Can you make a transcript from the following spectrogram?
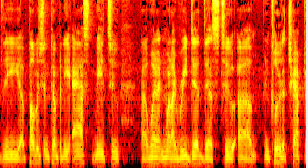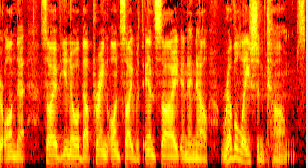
the uh, publishing company asked me to, uh, when, when I redid this, to um, include a chapter on that. So I have, you know, about praying on site with inside and, and how revelation comes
